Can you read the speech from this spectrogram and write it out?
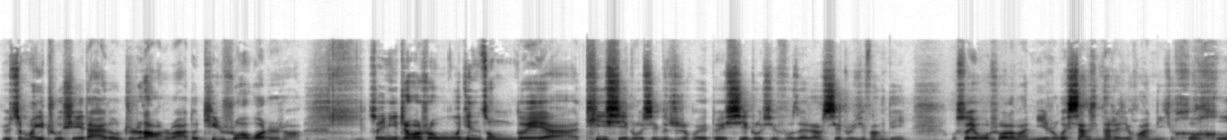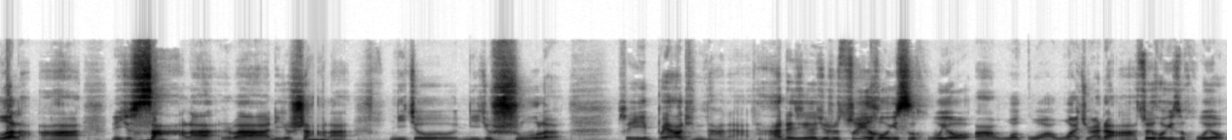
有这么一出戏，大家都知道是吧？都听说过至少。所以你这会儿说武警总队呀，听习主席的指挥，对习主席负责，让习主席放心。所以我说了吧，你如果相信他这句话，你就呵呵了啊，你就傻了是吧？你就傻了，你就你就输了。所以不要听他的，他这些就是最后一次忽悠啊！我我我觉着啊，最后一次忽悠，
